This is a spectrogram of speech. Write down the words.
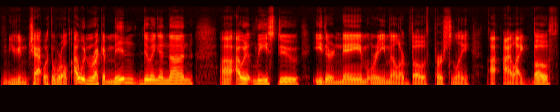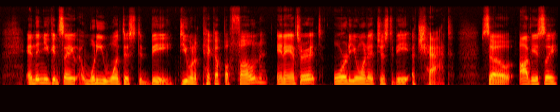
you can chat with the world. I wouldn't recommend doing a none. Uh, I would at least do either name or email or both. Personally, I, I like both. And then you can say, what do you want this to be? Do you want to pick up a phone and answer it, or do you want it just to be a chat? So obviously,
